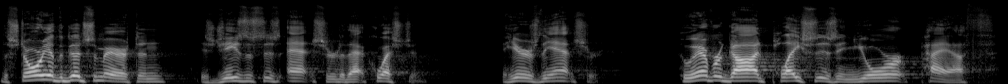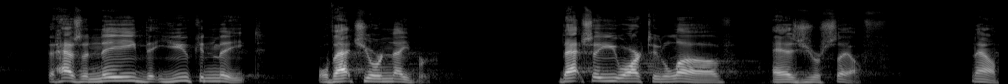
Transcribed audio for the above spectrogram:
The story of the Good Samaritan is Jesus' answer to that question. Here's the answer Whoever God places in your path that has a need that you can meet, well, that's your neighbor. That's who you are to love as yourself. Now,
